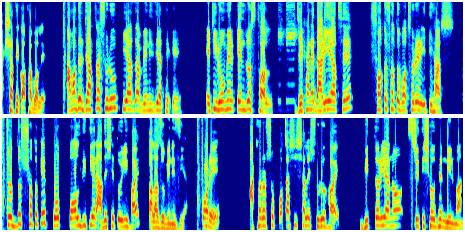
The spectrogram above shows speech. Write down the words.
একসাথে কথা বলে। আমাদের যাত্রা শুরু পিয়াজা ভেনিজিয়া থেকে। এটি রোমের কেন্দ্রস্থল, যেখানে দাঁড়িয়ে আছে শত শত বছরের ইতিহাস। চোদ্দশ শতকে পোপ পল দ্বিতীয়ের আদেশে তৈরি হয় পালাজো ভেনিজিয়া পরে আঠারোশো পঁচাশি সালে শুরু হয় ভিক্টোরিয়ানো স্মৃতিসৌধের নির্মাণ,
